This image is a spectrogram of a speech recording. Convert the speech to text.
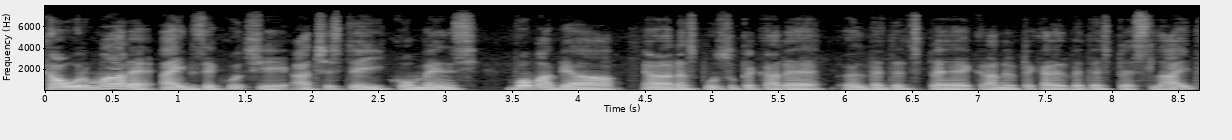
ca urmare a execuției acestei comenzi vom avea uh, răspunsul pe care îl vedeți pe ecranul pe care îl vedeți pe slide.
